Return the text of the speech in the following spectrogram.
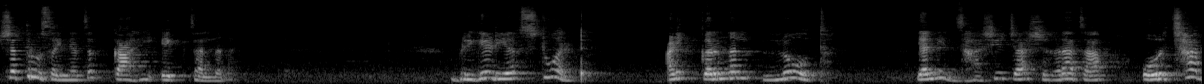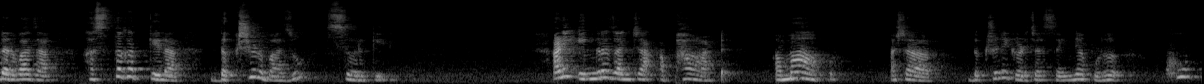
शत्रू सैन्याचं काही एक चाललं नाही. ब्रिगेडियर स्टुअर्ट आणि कर्नल लोथ यांनी झाशीच्या शहराचा ओरछा दरवाजा हस्तगत केला दक्षिण बाजू सर केली. आणि इंग्रजांच्या अफाट अमाप अशा दक्षिणेकडच्या सैन्यापुढं खूप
